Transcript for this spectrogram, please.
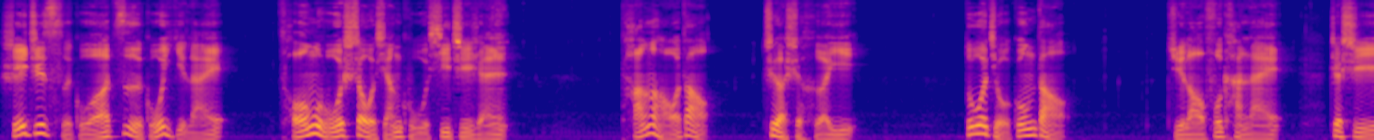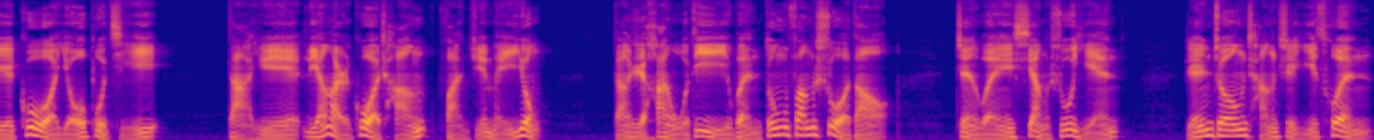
谁知此国自古以来从无受享古稀之人。唐敖道，这是何意？多久公道，据老夫看来。这是过犹不及，大约两耳过长，反觉没用。当日汉武帝问东方朔道：“朕闻相书言，人中长至一寸，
